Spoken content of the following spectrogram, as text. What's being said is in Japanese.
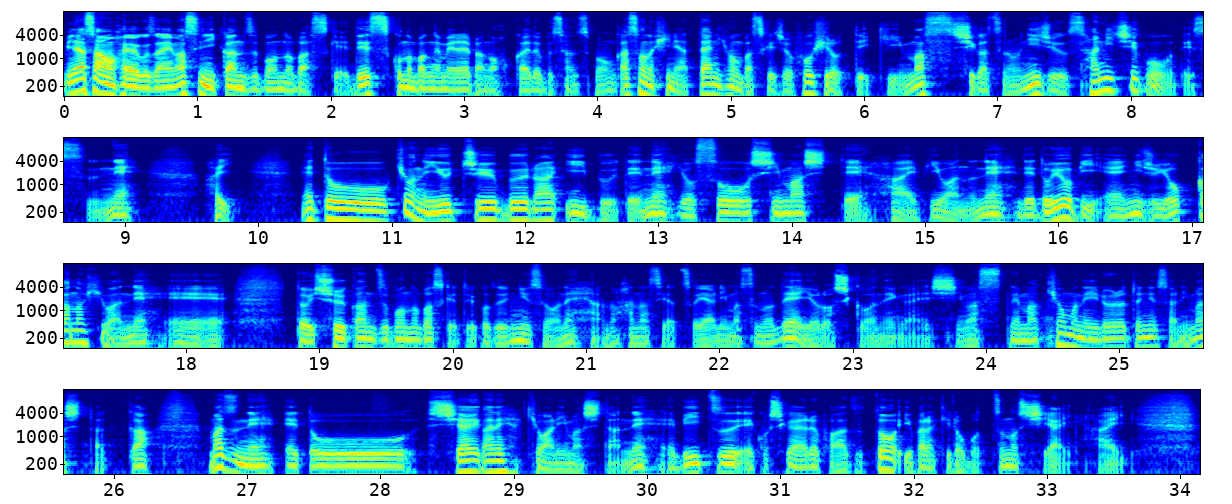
皆さんおはようございます。日刊ズボンのバスケです。この番組ライバーが北海道物産ズボンがその日にあった日本バスケ情報を拾っていきます。4月の23日号ですね。はい。えっと、今日ね、YouTube ライブでね、予想しまして、はい、P1 のね、で、土曜日、えー24日の日はね、えーと、1週間ズボンのバスケということでニュースをね、あの、話すやつをやりますので、よろしくお願いします。で、まあ、今日もね、いろいろとニュースありましたが、まずね、えっと、試合がね、今日ありましたね。B2 え越谷アルファーズと茨城ロボッツの試合。はい。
